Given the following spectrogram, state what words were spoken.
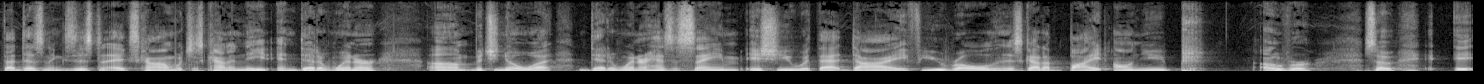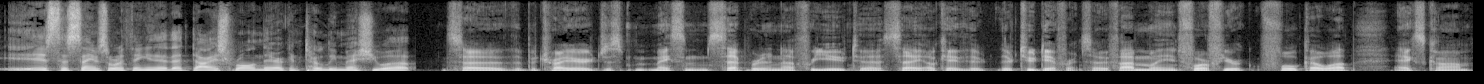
that doesn't exist in XCOM, which is kind of neat in Dead of Winter. Um, but you know what? Dead of Winter has the same issue with that die. If you roll and it's got a bite on you, pff, over. So it, it's the same sort of thing in. That dice roll in there can totally mess you up. So the betrayer just makes them separate enough for you to say, okay, they're they're two different. So if I'm in for full co-op, XCOM,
